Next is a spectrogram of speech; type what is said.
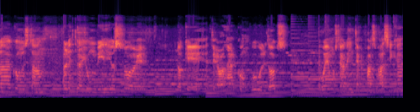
Hola, ¿cómo están? Hoy les traigo un vídeo sobre lo que es trabajar con Google Docs. Les voy a mostrar la interfaz básica.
